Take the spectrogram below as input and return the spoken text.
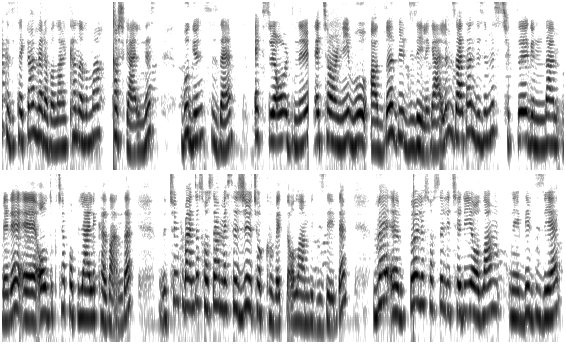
Herkese tekrar merhabalar. Kanalıma hoş geldiniz. Bugün size Extraordinary Attorney Woo adlı bir diziyle geldim. Zaten dizimiz çıktığı günden beri e, oldukça popülerlik kazandı. Çünkü bence sosyal mesajı çok kuvvetli olan bir diziydi. Ve e, böyle sosyal içeriği olan e, bir diziye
